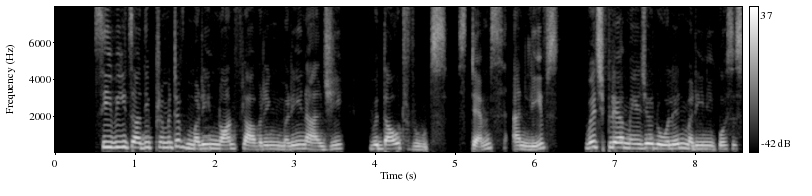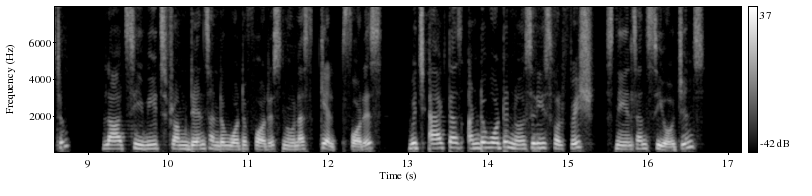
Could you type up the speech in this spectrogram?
Seaweeds are the primitive marine non-flowering marine algae without roots, stems and leaves which play a major role in marine ecosystem. Large seaweeds from dense underwater forests known as kelp forests which act as underwater nurseries for fish, snails and sea urchins.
